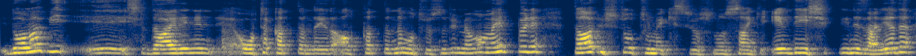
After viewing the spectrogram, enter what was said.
normal bir e, işte dairenin e, orta katlarında ya da alt katlarında mı oturuyorsunuz bilmiyorum ama hep böyle daha üstte oturmak istiyorsunuz sanki. Ev değişikliğiniz var ya da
